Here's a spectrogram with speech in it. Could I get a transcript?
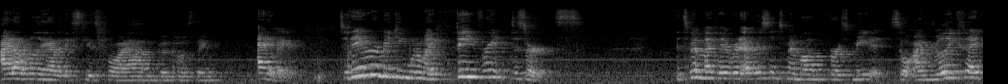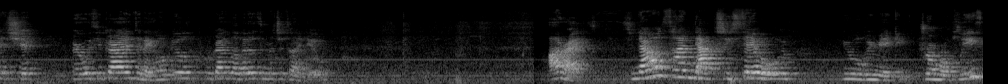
I don't really have an excuse for why I haven't been posting. Anyway, today we're making one of my favorite desserts. It's been my favorite ever since my mom first made it. So I'm really excited to share it with you guys and I hope you, you guys love it as much as I do. Alright, so now it's time to actually say what we will be making. Drum roll please.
